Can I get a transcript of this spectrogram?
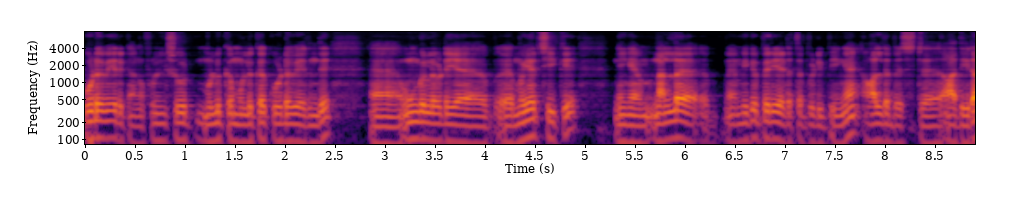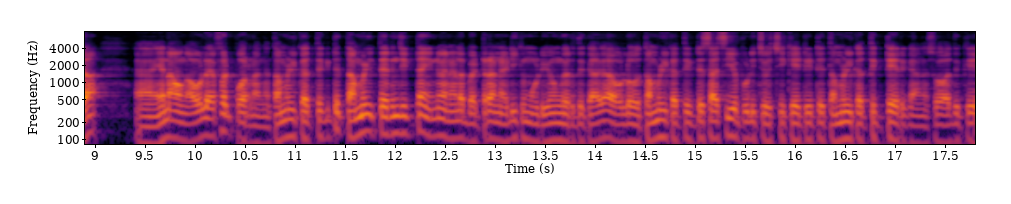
கூடவே இருக்காங்க. ஃபுல் ஷூட் முழுக்க முழுக்க கூடவே இருந்து. உங்களுடைய முயற்சிக்கு நீங்கள் நல்ல மிகப்பெரிய இடத்த பிடிப்பீங்க. All the best Aadhira. ஏன்னா அவங்க அவ்வளோ எஃபர்ட் போடுறாங்க. தமிழ் கற்றுக்கிட்டு தமிழ் தெரிஞ்சுக்கிட்டா இன்னும் என்னால் பெட்டராக நடிக்க முடியுங்கிறதுக்காக அவ்வளோ தமிழ் கற்றுக்கிட்டு சசியை பிடிச்சி வச்சு கேட்டுட்டு தமிழ் கற்றுக்கிட்டே இருக்காங்க. ஸோ அதுக்கு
